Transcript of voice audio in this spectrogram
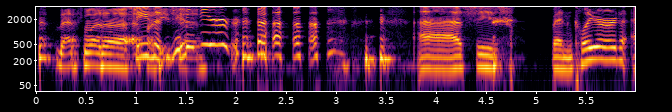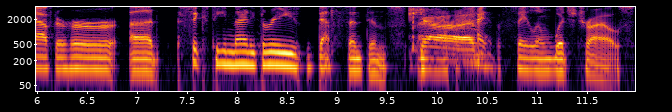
That's what. Uh, she's what a junior. uh, she's been cleared after her uh, 1693 death sentence uh, at the height of the Salem witch trials.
